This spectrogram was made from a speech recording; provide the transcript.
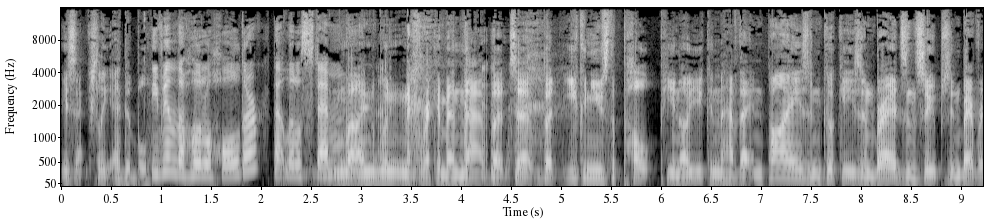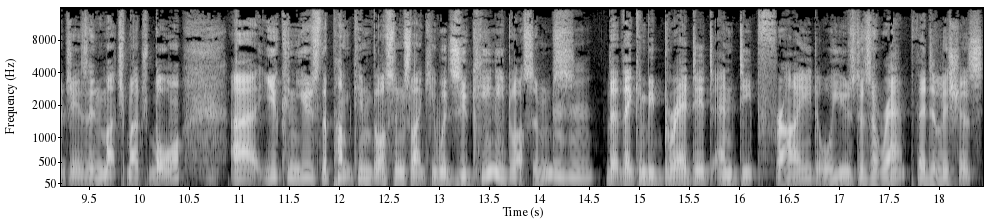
is actually edible? Even the little holder, that little stem. Well, I wouldn't recommend that, but uh, but you can use the pulp. You know, you can have that in pies and cookies and breads and soups and beverages and much much more. Uh, you can use the pumpkin blossoms like you would zucchini blossoms. Mm-hmm. That they can be breaded and deep fried or used as a wrap. They're delicious,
